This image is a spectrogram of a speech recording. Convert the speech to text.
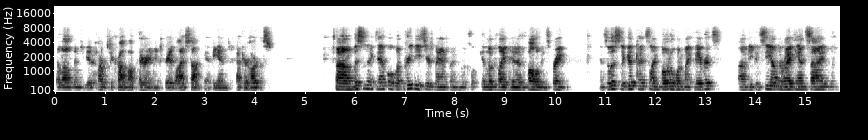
allows them to get a harvested crop off there and integrate livestock at the end after harvest. Um, this is an example of what previous year's management looks, can look like in the following spring. And so this is a good fence line photo, one of my favorites. Um, you can see on the right-hand side,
